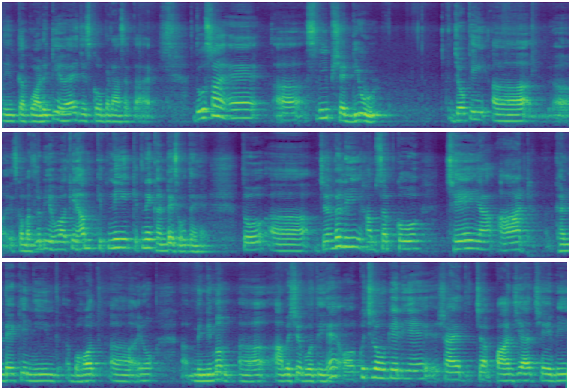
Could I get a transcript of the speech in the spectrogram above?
नींद का क्वालिटी है जिसको बढ़ा सकता है। दूसरा है स्लीप शेड्यूल जो कि इसका मतलब ये हुआ कि हम कितनी कितने घंटे सोते हैं। तो जनरली हम सबको छः या आठ घंटे की नींद बहुत यू नो मिनिमम आवश्यक होती है। और कुछ लोगों के लिए शायद पाँच या छः भी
